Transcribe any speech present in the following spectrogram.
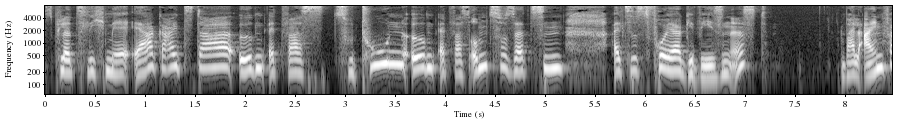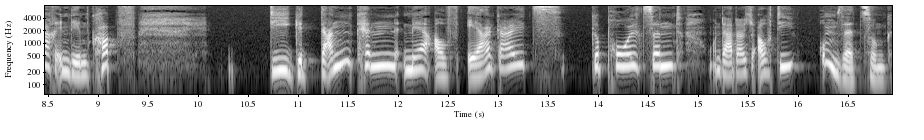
ist plötzlich mehr Ehrgeiz da, irgendetwas zu tun, irgendetwas umzusetzen, als es vorher gewesen ist, weil einfach in dem Kopf die Gedanken mehr auf Ehrgeiz gepolt sind und dadurch auch die Umsetzung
